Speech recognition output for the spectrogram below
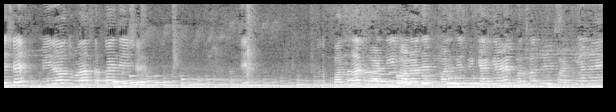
देश है, मेरा और तुम्हारा सबका देश है। तो पर्वत घाटी वाला देश हमारे देश में क्या क्या है? पर्वत है घाटियाँ हैं।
